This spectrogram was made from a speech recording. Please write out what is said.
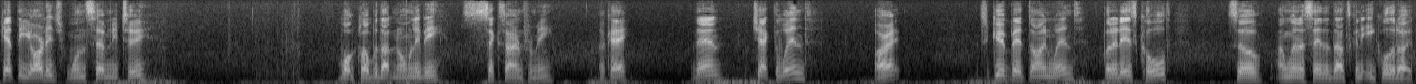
get the yardage, 172. What club would that normally be? Six iron for me. Okay. Then check the wind. All right. It's a good bit downwind, but it is cold. So I'm going to say that that's going to equal it out.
